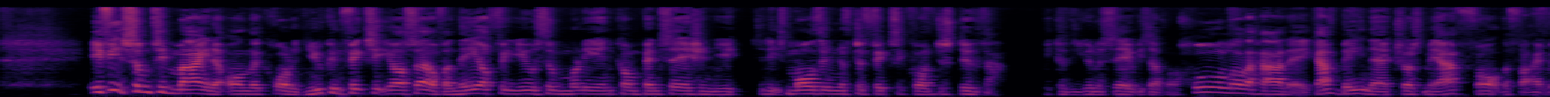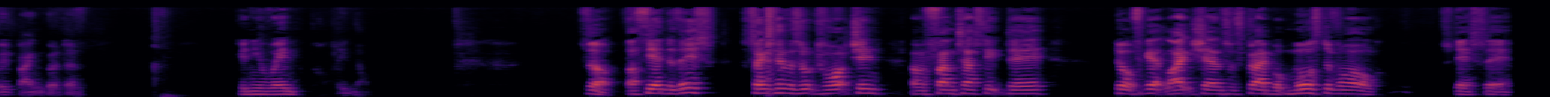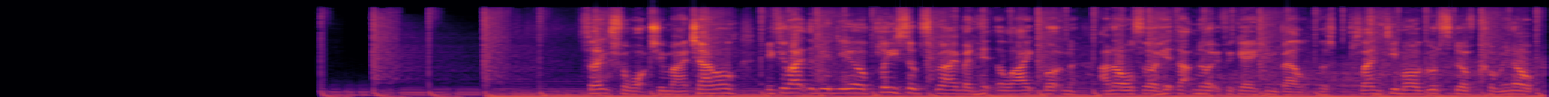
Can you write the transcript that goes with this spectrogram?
If it's something minor on the quad, you can fix it yourself and they offer you some money in compensation. You, it's more than enough to fix a quad. Just do that because you're going to save yourself a whole lot of heartache. I've been there, trust me. I've fought the fight with Banggood and can you win? Probably not. So that's the end of this. Thanks ever so much for watching. Have a fantastic day. Don't forget like, share and subscribe. But most of all, stay safe. Thanks for watching my channel. If you like the video, please subscribe and hit the like button and also hit that notification bell. There's plenty more good stuff coming up.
